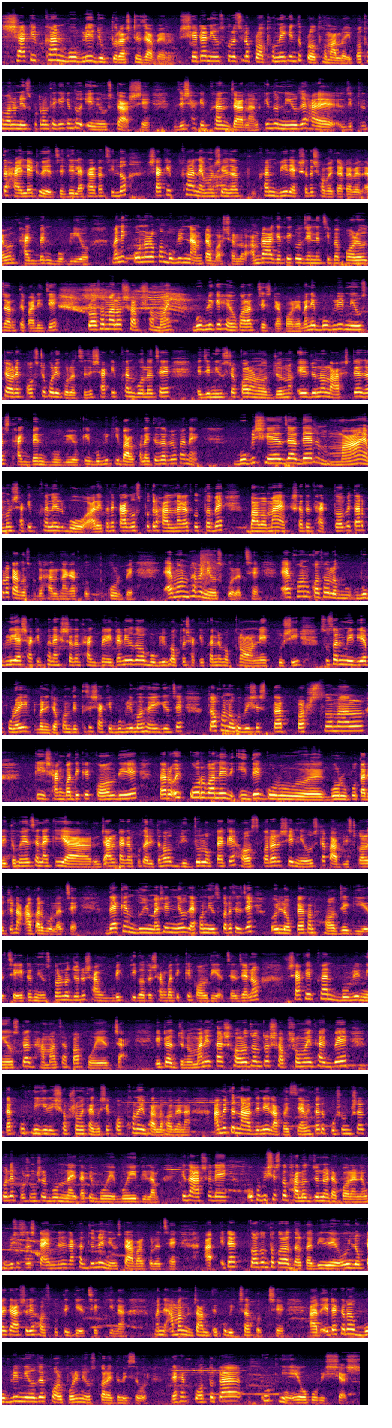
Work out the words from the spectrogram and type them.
শাকিব খান বুবলি যুক্তরাষ্ট্রে যাবেন। সেটা নিউজ করেছিল প্রথমে কিন্তু প্রথম আলোয় প্রথম আলো নিউজ পোর্টাল থেকে কিন্তু এই নিউজটা আসছে যে শাকিব খান জানান। কিন্তু নিউজে যেটাতে হাইলাইট হয়েছে যে লেখাটা ছিল, শাকিব খান এবং শেহজাদ খান বীর একসাথে সময় কাটাবেন এবং থাকবেন বুবলিও। মানে কোনো রকম বুবলির নামটা বসালো। আমরা আগে থেকেও জেনেছি বা পরেও জানতে পারি যে প্রথম আলো সবসময় বুবলিকে হেও করার চেষ্টা করে। মানে বুবলির নিউজটা অনেক কষ্ট করে করেছে যে শাকিব খান বলেছে যে নিউজটা করানোর জন্য এই জন্য লাস্টে জাস্ট থাকবেন বুবলিও কি বুবলি কি বাল ফালাইতে যাবে ওখানে? বুবলি, শেহজাদের মা এমন শাকিব খানের বউ। আর এখানে কাগজপত্র হালনাগাদ করতে হবে, বাবা মা একসাথে থাকতে হবে, তারপরে কাগজপত্র হালনাগাদ করবে। এমনভাবে নিউজ করেছে। এখন কথা হলো বুবলি আর শাকিব খান একসাথে থাকবে, এটা নিয়েও তো বুবলি ভক্ত শাকিব খানের ভক্তরা অনেক খুশি। সোশ্যাল মিডিয়া পুরাই মানে যখন দেখতেছে শাকিব বুবলিময় হয়ে গেছে, তখন অপু বিশ্বাস তার পার্সোনাল কি সাংবাদিককে কল দিয়ে তার ওই কোরবানির ঈদে গরু গরু প্রতারিত হয়েছে নাকি জাল টাকার প্রতারিত হওয়া বৃদ্ধ লোকটাকে হজ করার সেই নিউজটা পাবলিশ করার জন্য আবার বলেছে। দেখেন দুই মাসের নিউজ এখন নিউজ করেছে যে ওই লোকটা এখন হজে গিয়েছে। এটা নিউজ করানোর জন্য ব্যক্তিগত সাংবাদিককে কল দিয়েছে যেন শাকিব খান বুবলির নিউজটা ধামাচাপা হয়ে যায়। এটার জন্য মানে তার ষড়যন্ত্র সবসময় থাকবে, তার কূটনীগিরি সবসময় থাকবে, সে কখনোই ভালো হবে না। আমি তো না জেনেই লাফাইছি, আমি তার প্রশংসা করে প্রশংসার বন্যায় তাকে বয়ে বয়ে দিলাম। কিন্তু আসলে অপবিশ্বাস তো ভালোর জন্য এটা করে না অপবিশ্বাস টাইম লাইনে রাখার জন্য নিউজটা আবার করেছে। আর এটা তদন্ত করার দরকার ওই লোকটাকে আসলে হজ করতে গিয়েছে কিনা। মানে আমার জানতে খুব ইচ্ছা হচ্ছে। আর এটা কেন বুবলি নিউজের পরপরই নিউজ করাইতে হয়েছে ওর। দেখেন কতটা কূটনি এই অপবিশ্বাস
